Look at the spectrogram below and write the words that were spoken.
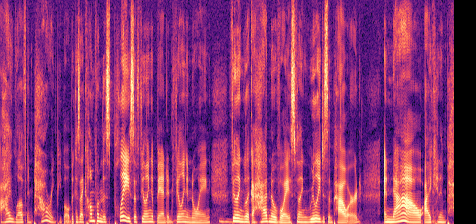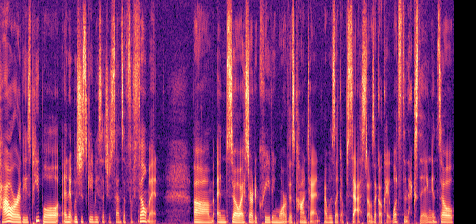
I love empowering people because I come from this place of feeling abandoned, feeling annoying, mm-hmm. feeling like I had no voice, feeling really disempowered. And now I can empower these people and it was just gave me such a sense of fulfillment. Um, and so I started craving more of this content. I was like obsessed. I was like, okay, what's the next thing? And so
